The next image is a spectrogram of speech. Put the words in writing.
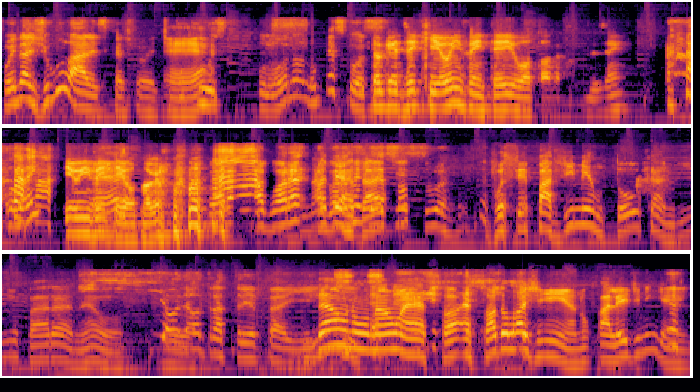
foi na jugular esse cachorro. aí, Tipo, É? pulou- pulou no, no pescoço. Então quer dizer que eu inventei o autógrafo do desenho? Oi? Eu inventei É. o autógrafo. Agora, Na agora a ideia é verdade, só sua. você pavimentou o caminho para, né, o... E olha outra treta aí. Não, não, não, é só, é só do Lojinha, não falei de ninguém.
